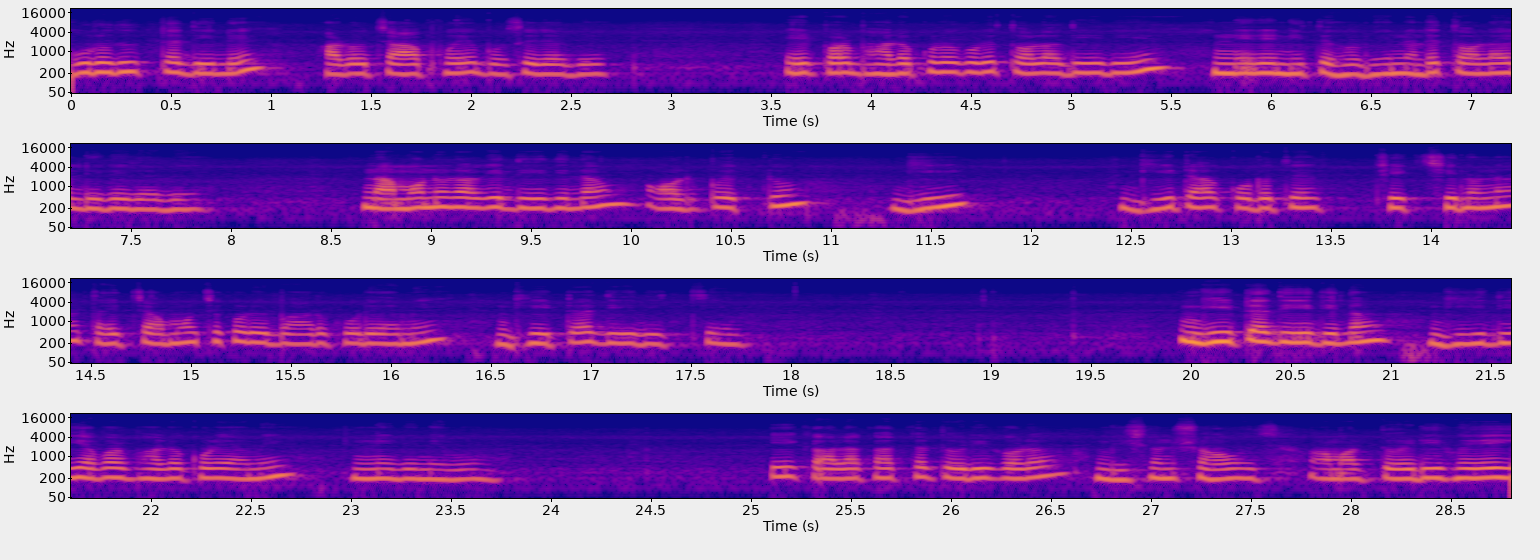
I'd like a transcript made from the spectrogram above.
গুঁড়ো দুধটা দিলে আরও চাপ হয়ে বসে যাবে। এরপর ভালো করে করে তলা দিয়ে দিয়ে নেড়ে নিতে হবে, নাহলে তলায় লেগে যাবে। নামানোর আগে দিয়ে দিলাম অল্প একটু ঘি। ঘিটা কোটোতে ঠিক ছিল না, তাই চামচে করে বার করে আমি ঘিটা দিয়ে দিচ্ছি। ঘিটা দিয়ে দিলাম, ঘি দিয়ে আবার ভালো করে আমি নেড়ে নেব। এই কালাকাতটা তৈরি করা ভীষণ সহজ। আমার তৈরি হয়েই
